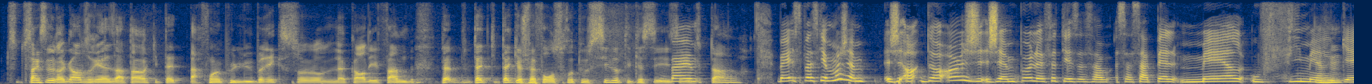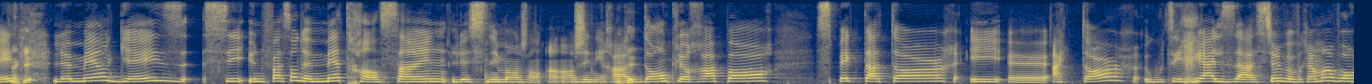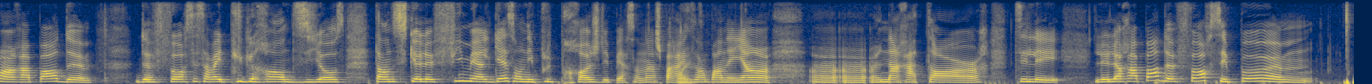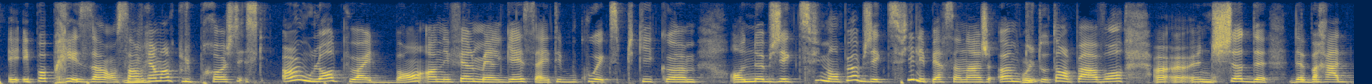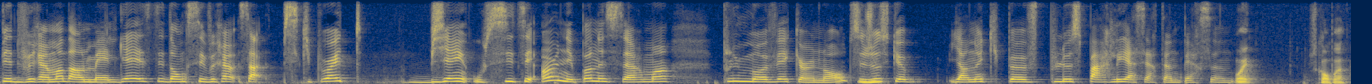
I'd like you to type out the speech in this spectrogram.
tu sens que c'est le regard du réalisateur qui est peut-être parfois un peu lubrique sur le corps des femmes. Pe- Peut-être peut que je fais fausse route aussi, là, peut-être que c'est c'est Ben, réducteur. Ben, c'est parce que moi, j'aime. j'ai- De un, j'ai- j'aime pas le fait que ça, ça, ça s'appelle male ou female Mhm. gaze. Le male gaze, c'est une façon de mettre en scène le cinéma en, gen- en- en général. Donc, le rapport spectateur et euh, acteur, ou réalisation, il va vraiment avoir un rapport de, de force. et Ça va être plus grandiose. Tandis que le female gaze, on est plus proche des personnages. Par Ouais. exemple, en ayant un, un- un- un narrateur. Les- le, le rapport de force est pas. euh, est, est pas présent. On se sent Mhm. vraiment plus proche. Un ou l'autre peut être bon. En effet, le male gaze, ça a été beaucoup expliqué comme on objectifie, mais on peut objectifier les personnages hommes Oui. tout autant. On peut avoir un- un- une shot de, de Brad Pitt vraiment dans le male gaze. tu sais. Donc, c'est vraiment. Ça, ce qui peut être bien aussi. Un n'est pas nécessairement plus mauvais qu'un autre. C'est Mhm. juste que il y en a qui peuvent plus parler à certaines personnes. Oui, je comprends.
